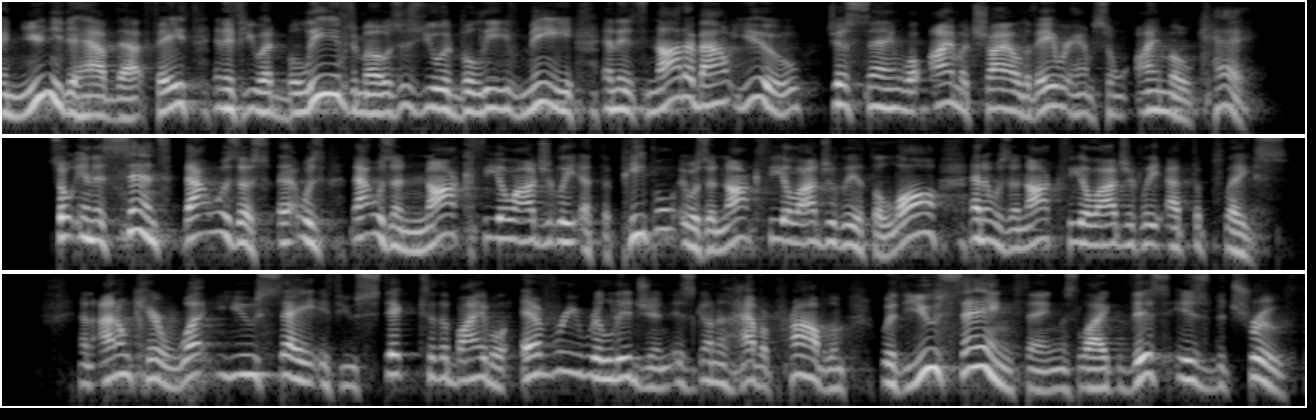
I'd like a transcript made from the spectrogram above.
and you need to have that faith. And if you had believed Moses, you would believe me. And it's not about you just saying, Well, I'm a child of Abraham, so I'm okay. So, in a sense, that was a, that, was, that was a knock theologically at the people, it was a knock theologically at the law, and it was a knock theologically at the place. And I don't care what you say, if you stick to the Bible, every religion is going to have a problem with you saying things like, This is the truth.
